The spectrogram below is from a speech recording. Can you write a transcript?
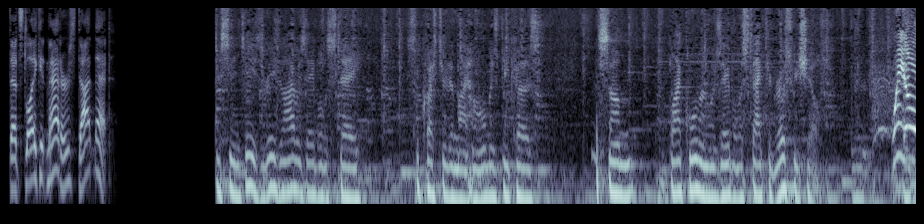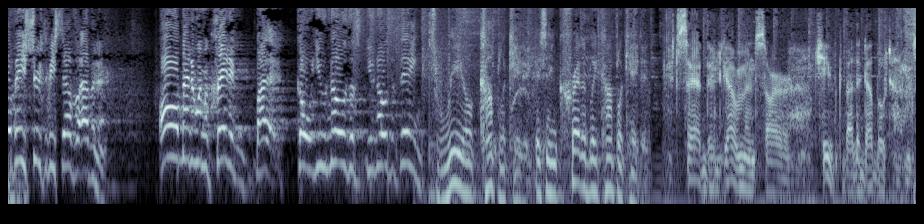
That's likeitmatters.net. You see, geez, the reason I was able to stay sequestered in my home is because some black woman was able to stack the grocery shelf. We hold these truths to be self-evident. All men and women created by the, go. You know the you know the thing. It's real complicated. It's incredibly complicated. It's sad that governments are achieved by the double tongues.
